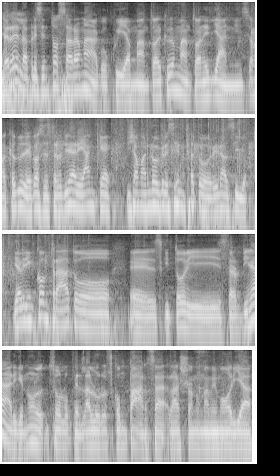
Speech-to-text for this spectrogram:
Perrella presentò Saramago qui a Mantova, perché qui a Mantova negli anni sono accadute delle cose straordinarie anche, diciamo, a noi presentatori, no Silvio? Di aver incontrato eh, scrittori straordinari che non solo per la loro scomparsa lasciano una memoria...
